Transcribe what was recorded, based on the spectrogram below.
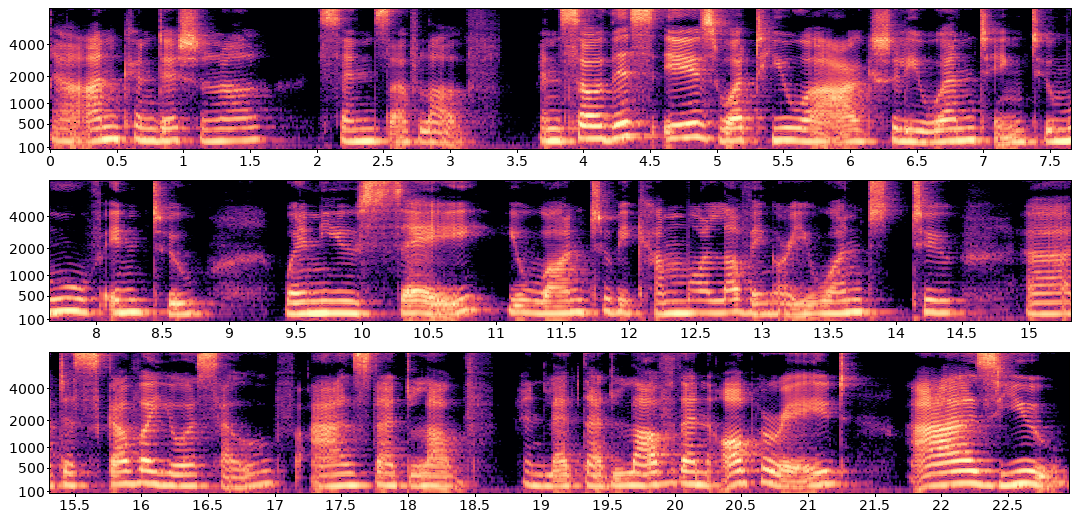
uh, unconditional sense of love. And so, this is what you are actually wanting to move into when you say you want to become more loving or you want to uh, discover yourself as that love and let that love then operate as you.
